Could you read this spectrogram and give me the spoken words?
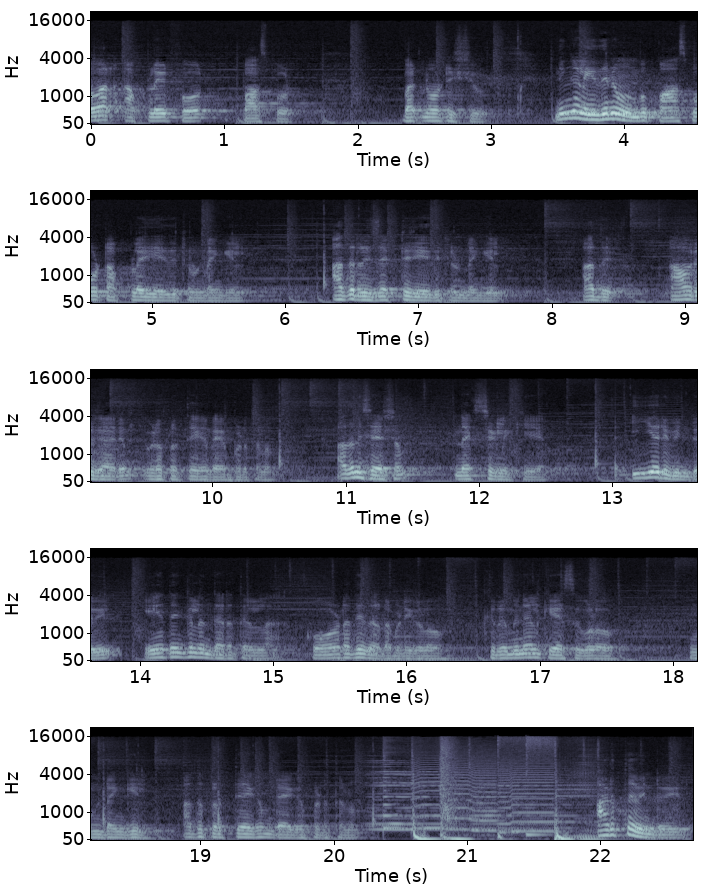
ever applied for passport but not issue നിങ്ങൾ ഇതിനു മുമ്പ് പാസ്പോർട്ട് അപ്ലൈ ചെയ്തിട്ടുണ്ടെങ്കിൽ അത് റിജക്റ്റ് ചെയ്തിട്ടുണ്ടെങ്കിൽ അത് ആ ഒരു കാര്യം ഇവിടെ പ്രത്യേകം രേഖപ്പെടുത്തണം. അതിനുശേഷം നെക്സ്റ്റ് ക്ലിക്ക് ചെയ്യാം. ഈ ഒരു വിൻഡോയിൽ ഏതെങ്കിലും തരത്തിലുള്ള കോടതി നടപടികളോ ക്രിമിനൽ കേസുകളോ ഉണ്ടെങ്കിൽ അത് പ്രത്യേകം രേഖപ്പെടുത്തണം. അടുത്ത വിൻഡോയിൽ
